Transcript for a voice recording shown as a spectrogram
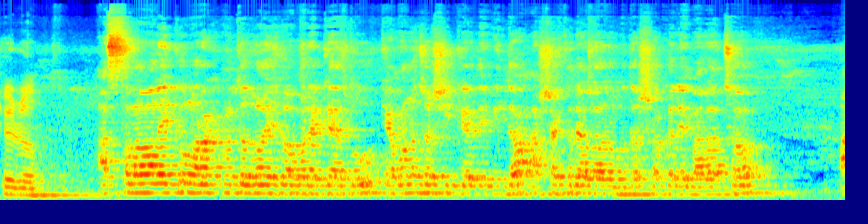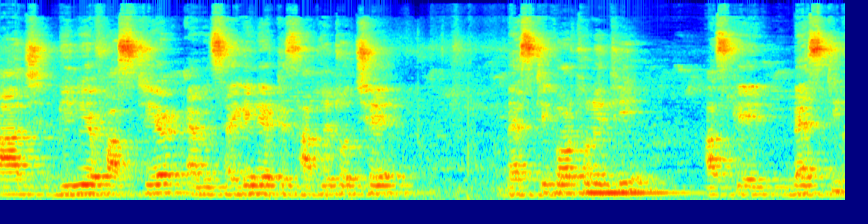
শুরু। আসসালামু আলাইকুম রহমতুল্লাহ বারাকাতু কেমন আছো শিক্ষার্থীবৃন্দ? আশা করি আল্লাহর রহমতে সকলে ভালো আছো। আজ বিবিএ ফার্স্ট ইয়ার এবং সেকেন্ড ইয়ার একটি সাবজেক্ট হচ্ছে ব্যষ্টিক অর্থনীতি। আজকে ব্যষ্টিক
